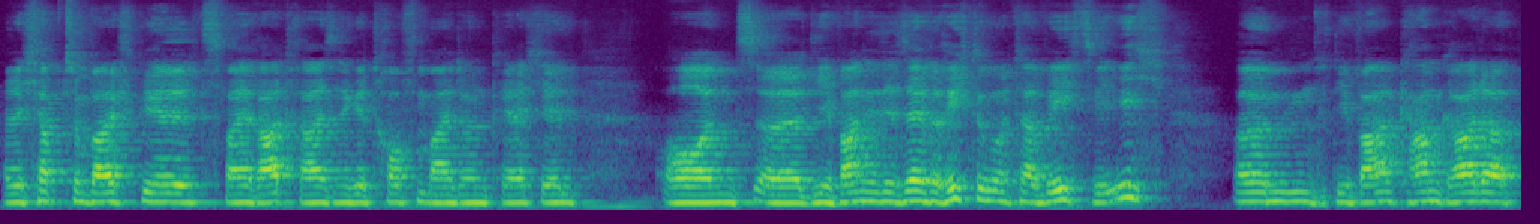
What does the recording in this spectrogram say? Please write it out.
Also ich habe zum Beispiel zwei Radreisende getroffen, ein so ein Pärchen, und äh, die waren in dieselbe Richtung unterwegs wie ich. Ähm, die waren, kamen gerade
